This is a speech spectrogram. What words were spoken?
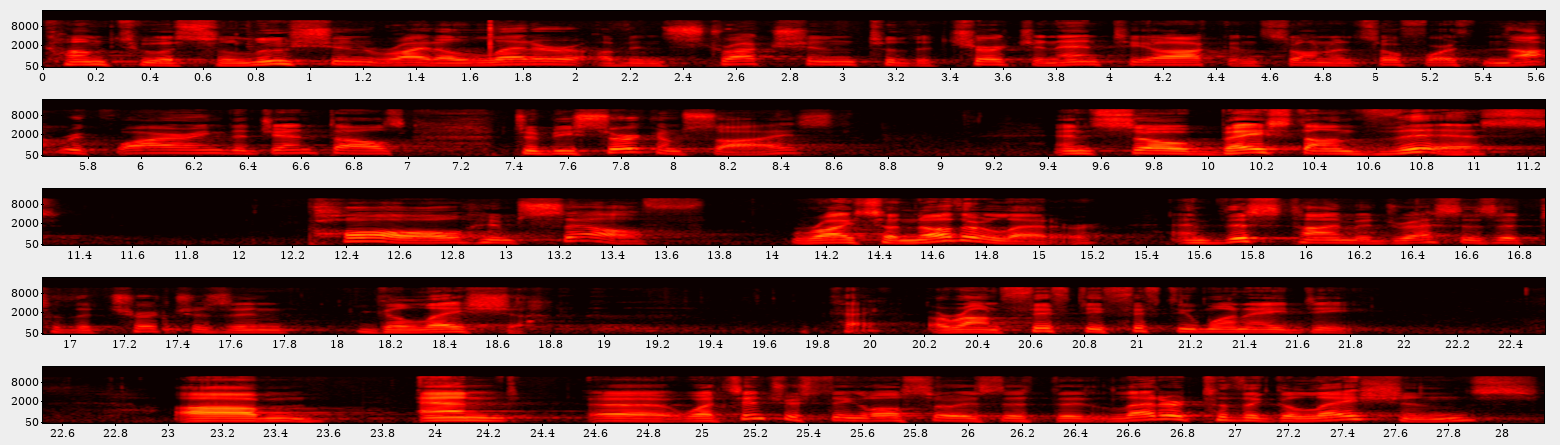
come to a solution, write a letter of instruction to the church in Antioch and so on and so forth, not requiring the Gentiles to be circumcised. And so based on this, Paul himself writes another letter and this time addresses it to the churches in Galatia, okay? around 50, 51 AD. Um, and uh, what's interesting also is that the letter to the Galatians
